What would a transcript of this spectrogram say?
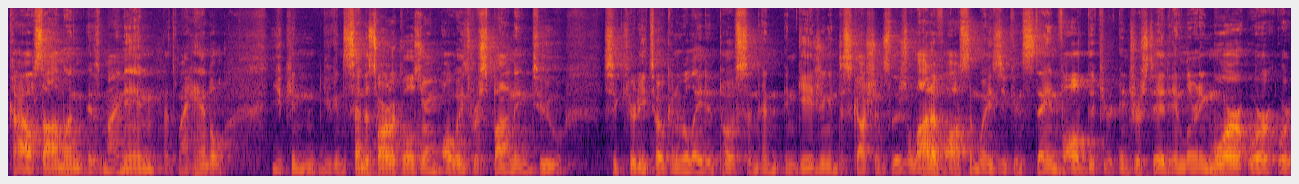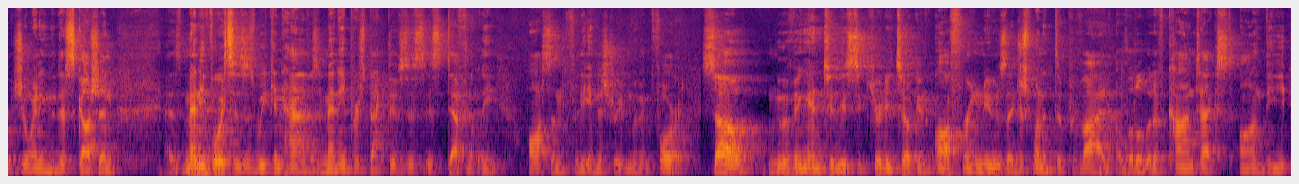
Kyle Sonlin is my name. That's my handle. You can you can send us articles, or I'm always responding to security token related posts and, and, engaging in discussions. So there's a lot of awesome ways you can stay involved if you're interested in learning more or or joining the discussion. As many voices as we can have, as many perspectives is, is definitely awesome for the industry moving forward. So, moving into the security token offering news, I just wanted to provide a little bit of context on the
